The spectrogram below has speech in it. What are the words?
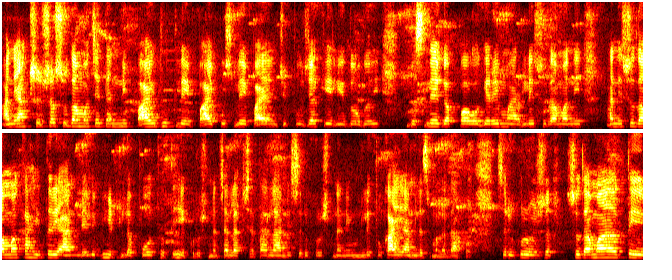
आणि अक्षरशः सुदामाचे त्यांनी पाय धुतले पाय पुसले पायांची पूजा केली. दोघंही बसले गप्पा वगैरे मारले सुदामाने. आणि सुदामा काहीतरी आणलेली भेट लपवत होते हे कृष्णाच्या लक्षात आलं. आणि श्रीकृष्णाने म्हणले तू काही आणलंस मला दाखव. श्रीकृष्ण सुदामा ते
